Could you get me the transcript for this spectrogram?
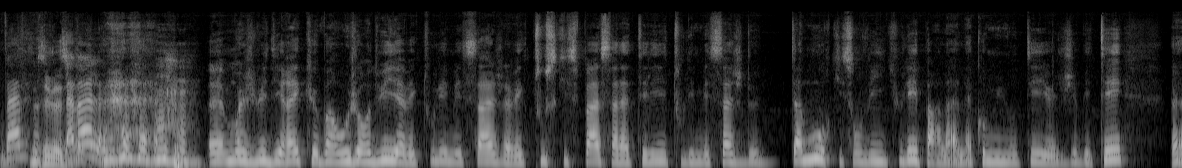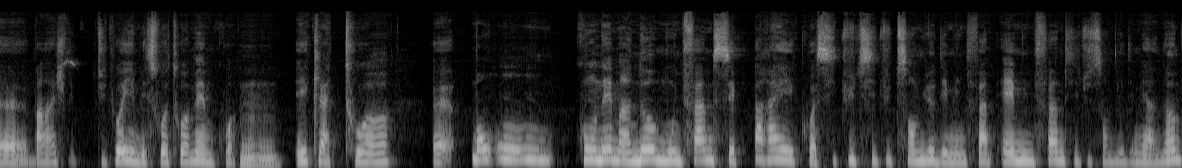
Val, vas-y. la Val? Euh, moi, je lui dirais que ben, aujourd'hui, avec tous les messages, avec tout ce qui se passe à la télé, tous les messages d'amour qui sont véhiculés par la, la communauté LGBT, euh, ben, je vais te tutoyer, mais sois toi-même, quoi. Mhm. Éclate-toi. Euh, bon, on- on- qu'on aime un homme ou une femme, c'est pareil, quoi. Si tu, si tu te sens mieux d'aimer une femme, aime une femme. Si tu te sens mieux d'aimer un homme,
